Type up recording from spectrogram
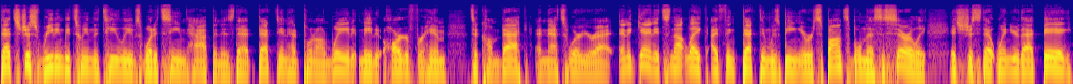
That's just reading between the tea leaves what it seemed happen is that Becton had put on weight. It made it harder for him to come back, and that's where you're at. And again, it's not like I think Becton was being irresponsible necessarily. It's just that when you're that big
